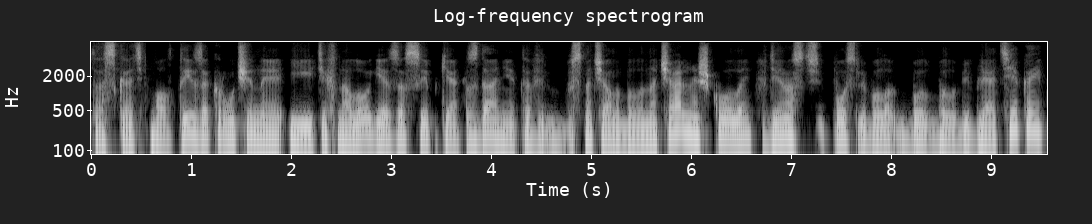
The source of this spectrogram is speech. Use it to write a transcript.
так сказать, болты закрученные и технология засыпки. Здание это сначала было начальной школой. В 90 после было, был, было библиотекой,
